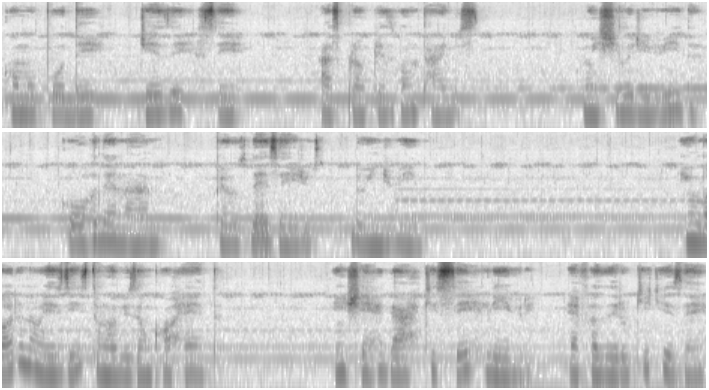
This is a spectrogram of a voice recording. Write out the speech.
como o poder de exercer as próprias vontades, um estilo de vida coordenado pelos desejos do indivíduo. Embora não exista uma visão correta, enxergar que ser livre é fazer o que quiser,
